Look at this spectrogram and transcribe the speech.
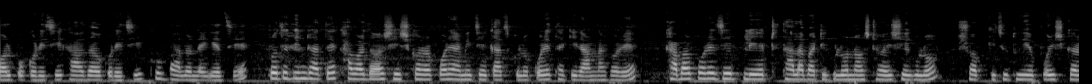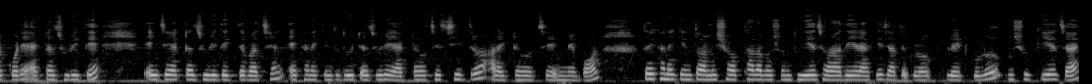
গল্প করেছি খাওয়া দাওয়া করেছি, খুব ভালো লেগেছে। প্রতিদিন রাতে খাবার দাওয়া শেষ করার পরে আমি যে কাজগুলো করে থাকি রান্নাঘরে, খাবার পরে যে প্লেট থালা বাটিগুলো নষ্ট হয় সেগুলো সব কিছু ধুয়ে পরিষ্কার করে একটা ঝুড়িতে, এই যে একটা ঝুড়ি দেখতে পাচ্ছেন, এখানে কিন্তু দুইটা ঝুড়ি, একটা হচ্ছে ছিদ্র আর একটা হচ্ছে এমনি বল। তো এখানে কিন্তু আমি সব থালা বাসন ধুয়ে ঝরা দিয়ে রাখি যাতেগুলো প্লেটগুলো শুকিয়ে যায়।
